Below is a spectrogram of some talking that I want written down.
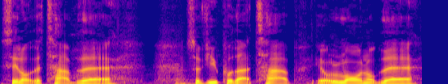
see like the tab there. So if you put that tab, it'll line up there.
